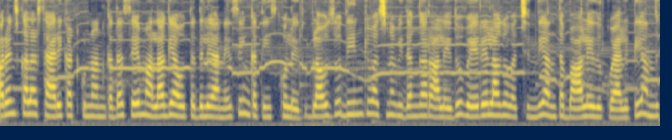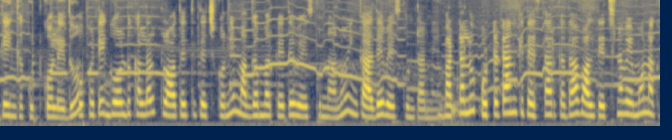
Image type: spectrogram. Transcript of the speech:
ఆరెంజ్ కలర్ శారీ కట్టుకున్నాను కదా సేమ్ అలాగే అవుతుందిలే అనేసి ఇంకా తీసుకోలేదు. బ్లౌజ్ దీనికి వచ్చిన విధంగా రాలేదు. వేరేలాగా వచ్చింది. అంత బాగాలేదు క్వాలిటీ. అందుకే ఇంకా కుట్టుకోలేదు. ఒకటి గోల్డ్ కలర్ క్లాత్ అయితే తెచ్చుకొని మగ్గం వర్క్ అయితే వేసుకున్నాను. ఇంకా అదే వేసుకుంటాను. బట్టలు కుట్టడానికి తెస్తారు కదా వాళ్ళు తెచ్చినవేమో నాకు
